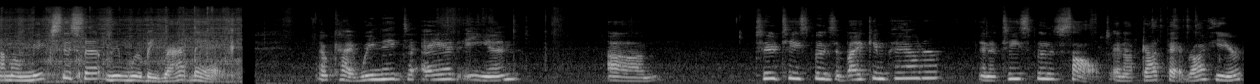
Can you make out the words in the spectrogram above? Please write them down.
I'm going to mix this up and then we'll be right back. Okay, we need to add in um, two teaspoons of baking powder and a teaspoon of salt. And I've got that right here.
